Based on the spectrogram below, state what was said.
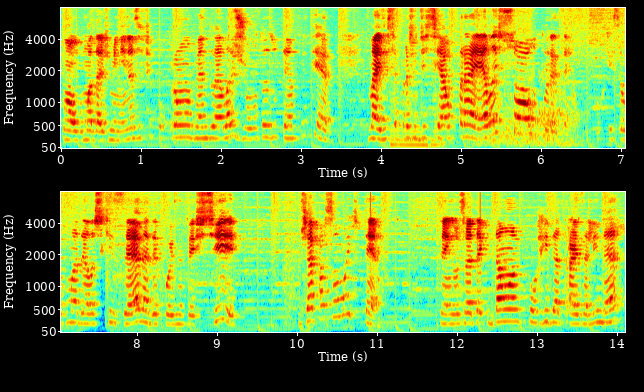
com alguma das meninas e ficou promovendo elas juntas o tempo inteiro. Mas isso é prejudicial para elas solo, por exemplo. Porque se alguma delas quiser, né, depois investir, já passou muito tempo. Tem, você vai ter que dar uma corrida atrás ali, né?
